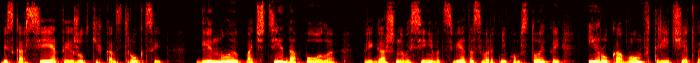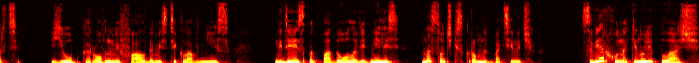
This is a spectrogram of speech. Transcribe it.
без корсета и жутких конструкций, длиною почти до пола, пригашенного синего цвета с воротником-стойкой и рукавом в три четверти. Юбка ровными фалдами стекла вниз, где из-под подола виднелись носочки скромных ботиночек. Сверху накинули плащ.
